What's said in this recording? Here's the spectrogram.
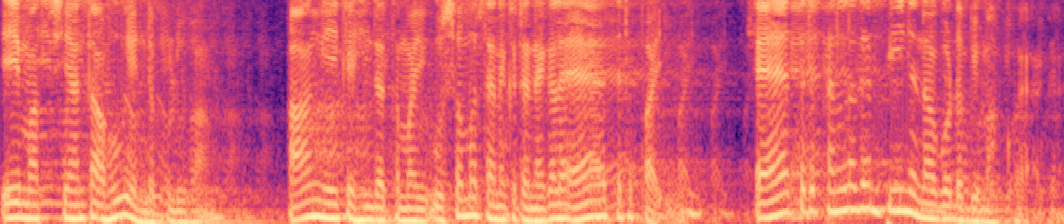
ඒ මත්ස්‍යයන්ට අහු එන්න පුළුවන්. ආං ඒක හින්ද තමයි උසම තැනකට නැගල ඈතට පයිවයි. ඈතට පැනල දැම් පීන න ගොඩ බිමක් හොයාගෙන.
